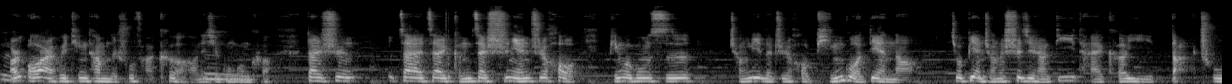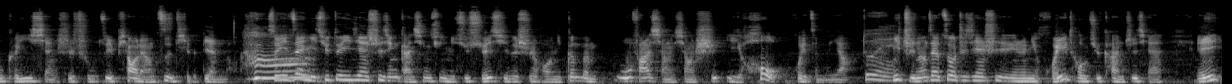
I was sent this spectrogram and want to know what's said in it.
嗯，而偶尔会听他们的书法课哈，那些公共课。但是在在可能在十年之后，苹果公司成立了之后，苹果电脑就变成了世界上第一台可以打出、可以显示出最漂亮字体的电脑。所以在你去对一件事情感兴趣，你去学习的时候，你根本无法想象是以后会怎么样。对你只能在做这件事情时，你回头去看之前，诶，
